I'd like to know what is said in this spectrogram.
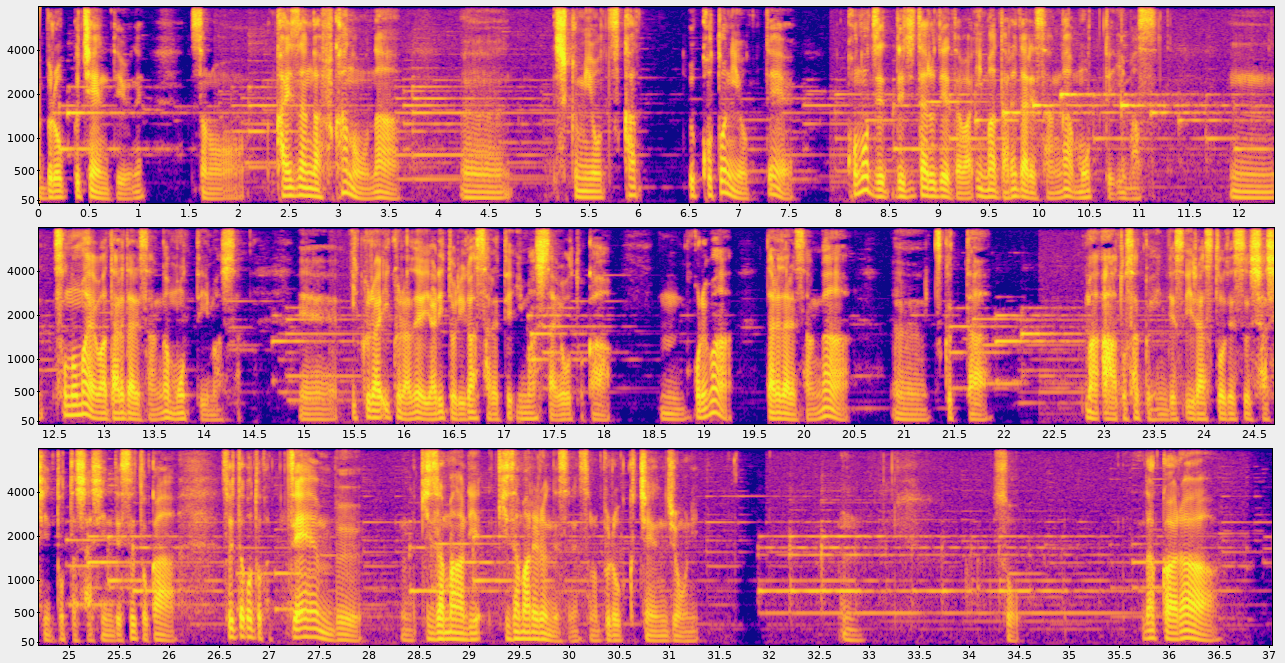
あ、ブロックチェーンっていうね、その、改ざんが不可能な、うん、仕組みを使うことによって、このデジタルデータは今誰々さんが持っています。うん、その前は誰々さんが持っていました。えー、いくらいくらでやり取りがされていましたよとか、うん、これは誰々さんが、うん、作ったまあ、アート作品です、イラストです、写真、撮った写真ですとか、そういったことが全部、うん、刻まれ、刻まれるんですね、そのブロックチェーン上に。うん。そう。だから、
